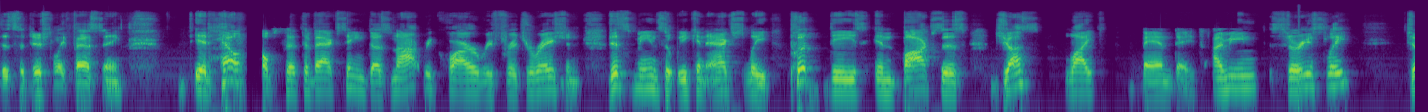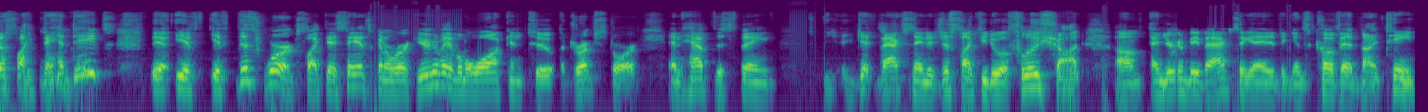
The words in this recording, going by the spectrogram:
that's additionally fascinating it helps that the vaccine does not require refrigeration. This means that we can actually put these in boxes just like band aids. I mean, seriously, just like band aids. If if this works like they say it's going to work, you're going to be able to walk into a drugstore and have this thing get vaccinated just like you do a flu shot, um, and you're going to be vaccinated against COVID 19.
